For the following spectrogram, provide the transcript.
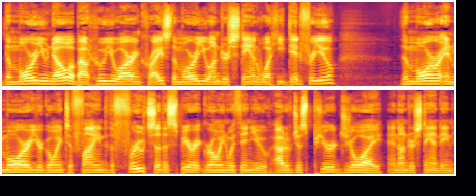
the more you know about who you are in Christ, the more you understand what He did for you, the more and more you're going to find the fruits of the Spirit growing within you out of just pure joy and understanding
